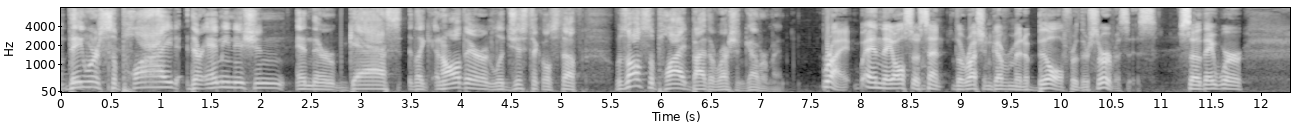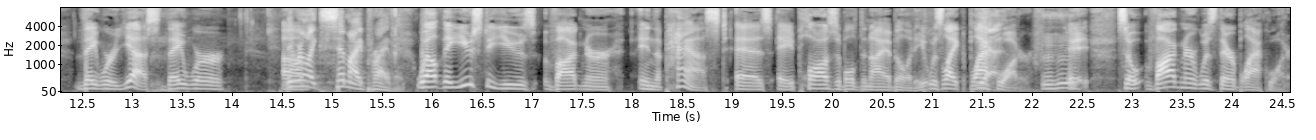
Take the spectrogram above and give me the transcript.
They were supplied their ammunition and their gas, like and all their logistical stuff was all supplied by the Russian government. Right, and they also sent the Russian government a bill for their services. So they were, they were yes, they were. They Um, were like semi-private. Well, they used to use Wagner in the past as a plausible deniability. It was like Blackwater. Eh, So Wagner was their Blackwater.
